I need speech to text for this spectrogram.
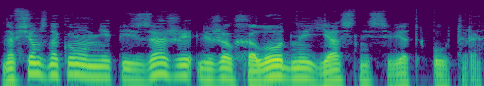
На всем знакомом мне пейзаже лежал холодный ясный свет утра.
